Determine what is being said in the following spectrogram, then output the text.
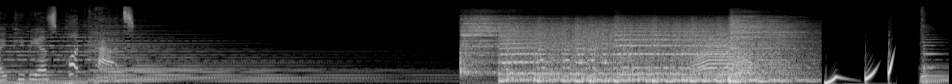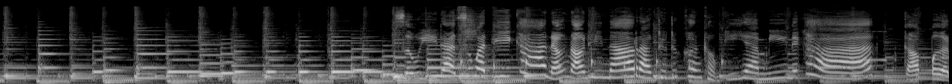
Thai PBS Podcast สวีดัสสวัสดีค่ะ น้อง ๆ ที่น่ารักทุกๆคนของพี่แยมมี่นะคะ ก็เปิด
